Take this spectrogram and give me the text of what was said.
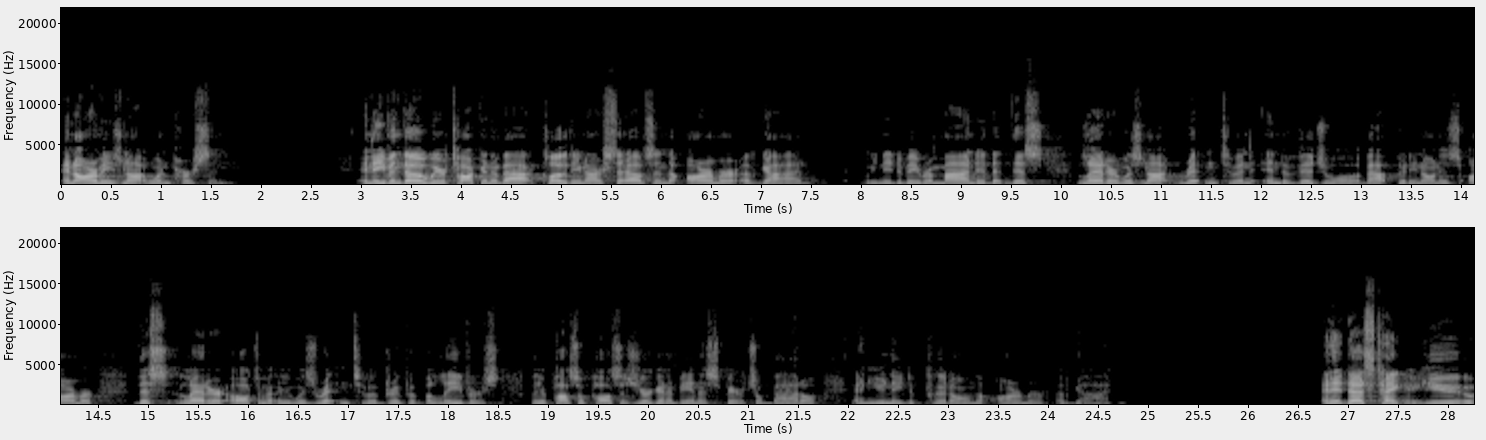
An army is not one person. And even though we're talking about clothing ourselves in the armor of God, we need to be reminded that this letter was not written to an individual about putting on his armor. This letter ultimately was written to a group of believers. The Apostle Paul says, You're going to be in a spiritual battle, and you need to put on the armor of God. And it does take you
